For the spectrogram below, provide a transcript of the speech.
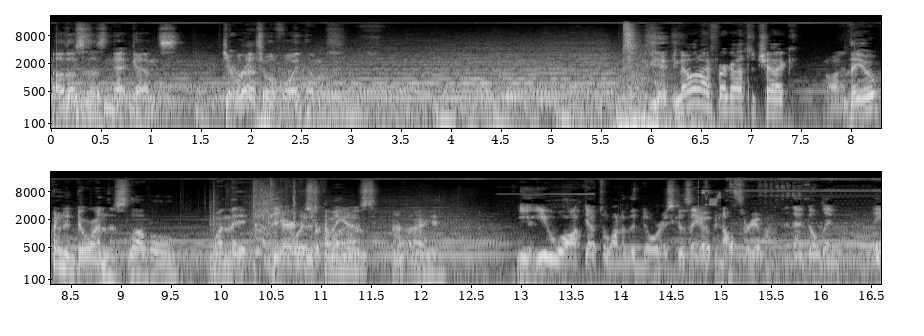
What? Oh, those are those net guns. Get ready to avoid them. You know what I forgot to check? What? They opened a door in this level when the characters doors were were coming closed. out. Oh, okay. You, you walked up to one of the doors because they opened all three of them in that building. They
